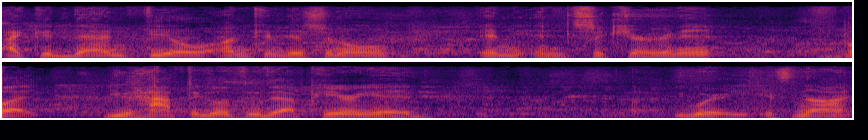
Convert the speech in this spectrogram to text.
I could then feel unconditional and, and secure in it, but you have to go through that period where it's not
